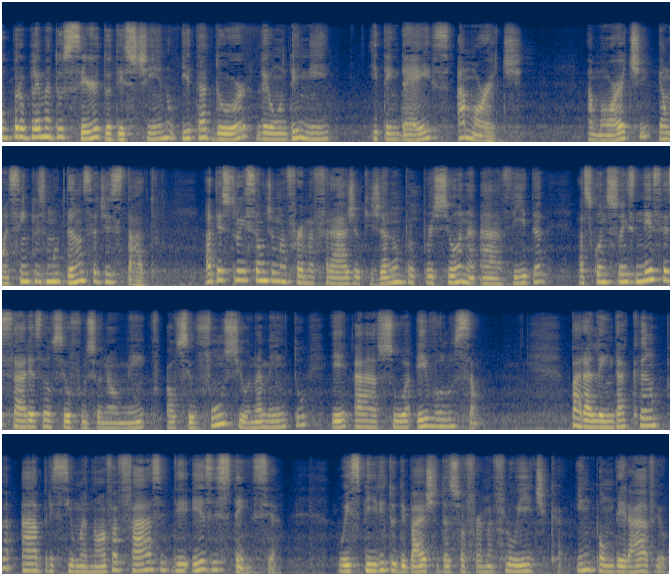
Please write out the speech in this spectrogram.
O problema do ser, do destino e da dor, Leon Denis, item 10, a morte. A morte é uma simples mudança de estado. A destruição de uma forma frágil que já não proporciona à vida as condições necessárias ao seu funcionamento, ao seu funcionamento e à sua evolução. Para além da campa, abre-se uma nova fase de existência. O espírito, debaixo da sua forma fluídica, imponderável,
